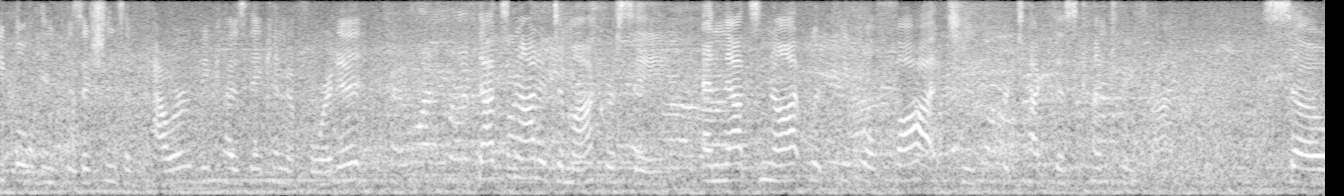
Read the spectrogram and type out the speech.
people in positions of power because they can afford it, that's not a democracy. And that's not what people fought to protect this country from. So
